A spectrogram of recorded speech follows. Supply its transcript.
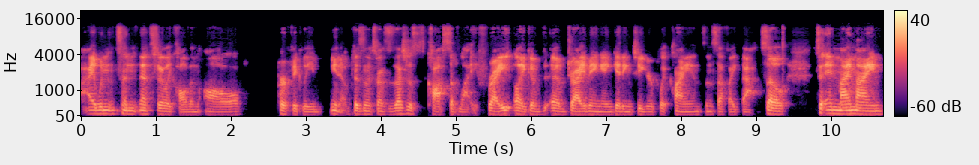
I wouldn't necessarily call them all perfectly, you know, business expenses. That's just cost of life, right? Like of, of driving and getting to your clients and stuff like that. So, to in my mind,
